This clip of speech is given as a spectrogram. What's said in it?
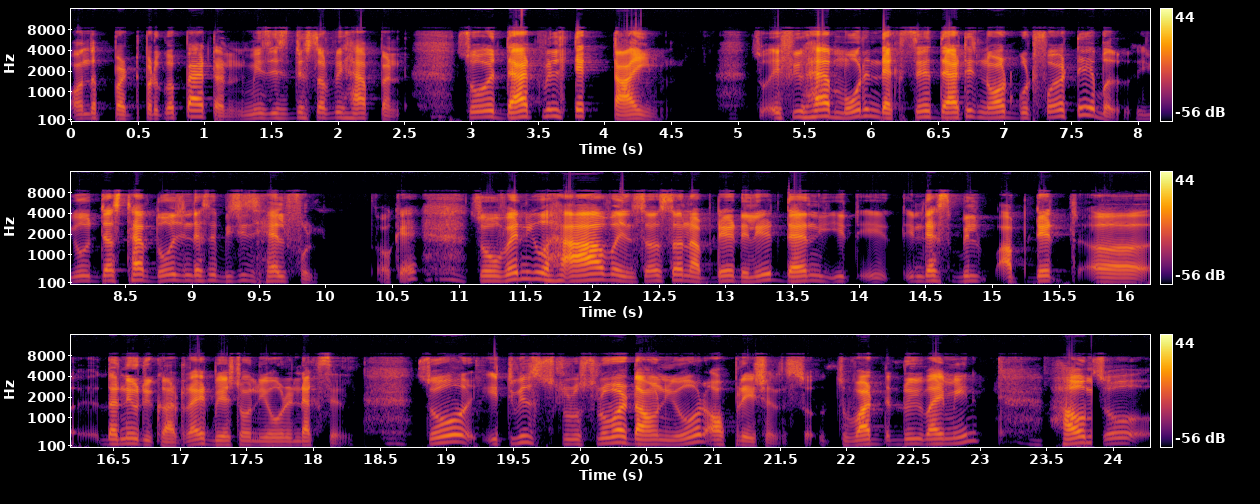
On the particular pattern means is this something happened. So that will take time. So if you have more indexes, that is not good for your table. You just have those indexes which is helpful. Okay. So when you have insertion, update, delete, then it, it index will update uh, the new record, right, based on your indexes. So it will sl slower down your operations. So, so what do you I mean? How so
